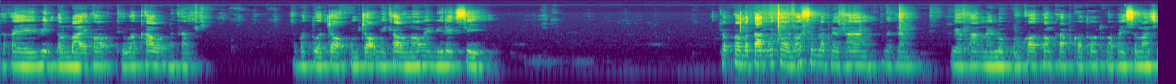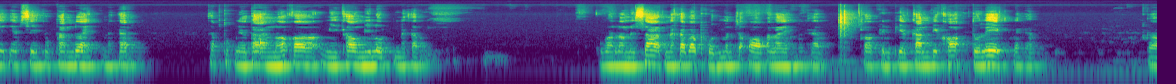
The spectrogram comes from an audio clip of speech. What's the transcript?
ถ้าใครวิ่งตอนบ่ายก็ถือว่าเข้านะครับแล้วก็ตัวเจาะผมเจาะไม่เข้าเนาะไม่มีเลขสี่ก็มาตามกันต่อเนาะสำหรับแนวทางนะครับแนวทางในหลุดผมก็ต้องกลับขอโทษขอไปสมาชิก FC ทุกท่านด้วยนะครับกับทุกแนวทางเนาะก็มีเข้ามีหลุดนะครับเพราะว่าเราไม่ทราบนะครับว่าผลมันจะออกอะไรนะครับ ก็เป็นเพียงการวิเคราะห์ตัวเลขนะครับ ก็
